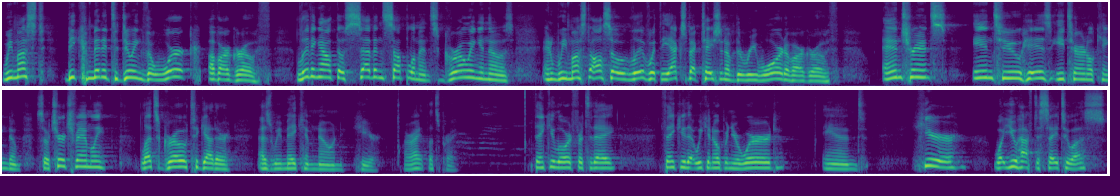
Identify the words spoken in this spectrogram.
We must be committed to doing the work of our growth, living out those seven supplements, growing in those. And we must also live with the expectation of the reward of our growth entrance into His eternal kingdom. So, church family, let's grow together as we make him known here. All right, let's pray. Thank you, Lord, for today. Thank you that we can open your word and hear what you have to say to us.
